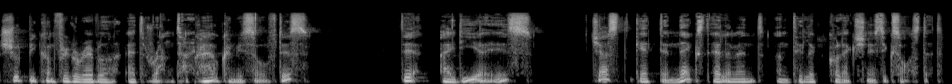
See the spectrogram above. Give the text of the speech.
should be configurable at runtime. How can we solve this? The idea is just get the next element until a collection is exhausted.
